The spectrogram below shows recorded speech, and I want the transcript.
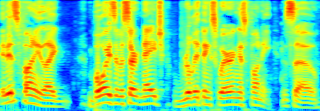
it is funny. Like boys of a certain age really think swearing is funny. So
